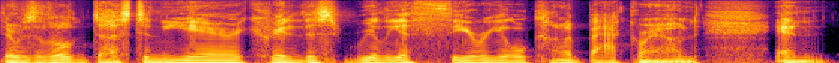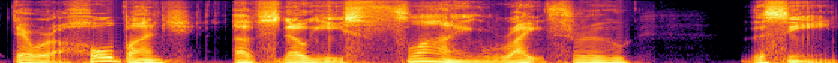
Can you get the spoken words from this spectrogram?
There was a little dust in the air. It created this really ethereal kind of background. And there were a whole bunch of snow geese flying right through the scene.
